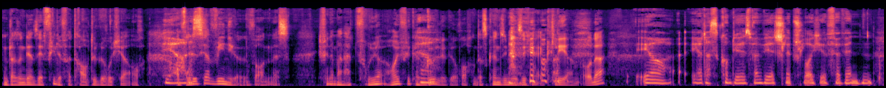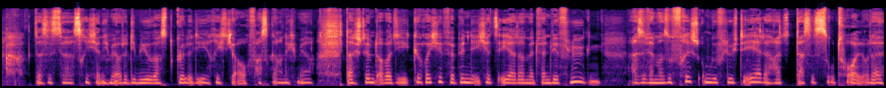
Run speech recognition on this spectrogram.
Und da sind ja sehr viele vertraute Gerüche auch. Ja, obwohl es ja weniger geworden ist. Ich finde, man hat früher häufiger ja. Gülle gerochen. Das können Sie mir sicher erklären, oder? Ja, ja, das kommt ja jetzt, wenn wir jetzt Schleppschläuche verwenden. Das ist, das riecht ja nicht mehr. Oder die Biogasgülle, die riecht ja auch fast gar nicht mehr. Das stimmt, aber die Gerüche verbinde ich jetzt eher damit, wenn wir flügen. Also wenn man so frisch umgeflügte Erde hat, das ist so toll. Oder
